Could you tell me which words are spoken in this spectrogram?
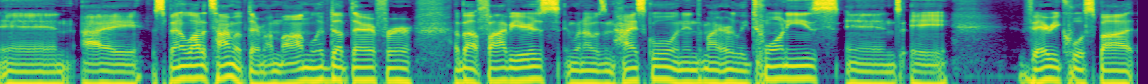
and I spent a lot of time up there. My mom lived up there for about five years when I was in high school and into my early 20s, and a very cool spot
